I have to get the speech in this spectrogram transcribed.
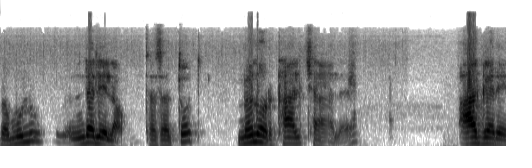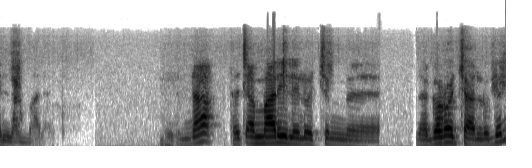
በሙሉ እንደሌላው ተሰጥቶት መኖር ካልቻለ አገር የለም ማለት እና ተጨማሪ ሌሎችም ነገሮች አሉ። ግን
